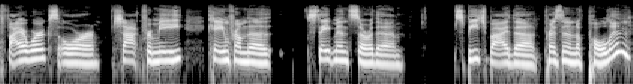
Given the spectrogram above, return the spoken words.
fireworks or shock for me came from the statements or the speech by the president of Poland.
